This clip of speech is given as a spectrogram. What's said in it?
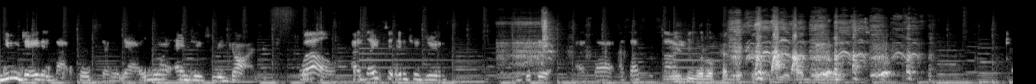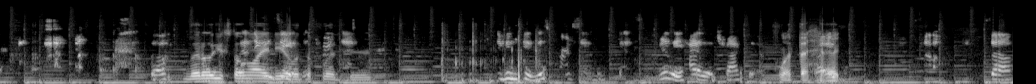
you dated that person. Yeah, you want Angie to be gone. Well, I'd like to introduce the Assa- Assassin little had Little, you stole my As idea can with the flip, dude. you can see this person that's really highly attractive. What the heck? So, uh,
